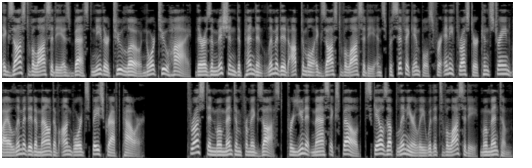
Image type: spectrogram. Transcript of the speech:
Exhaust velocity is best neither too low nor too high, there is a mission-dependent limited optimal exhaust velocity and specific impulse for any thruster constrained by a limited amount of onboard spacecraft power. Thrust and momentum from exhaust, per unit mass expelled, scales up linearly with its velocity momentum.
